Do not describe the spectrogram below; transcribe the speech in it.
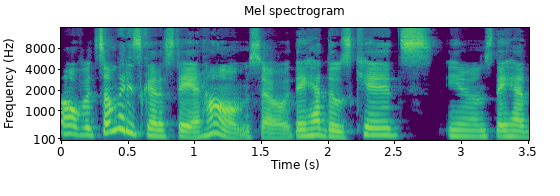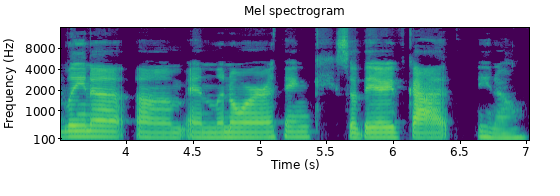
Oh, but somebody's got to stay at home. So they had those kids, you know, they had Laena um, and Laenor, I think. So they've got, you know,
